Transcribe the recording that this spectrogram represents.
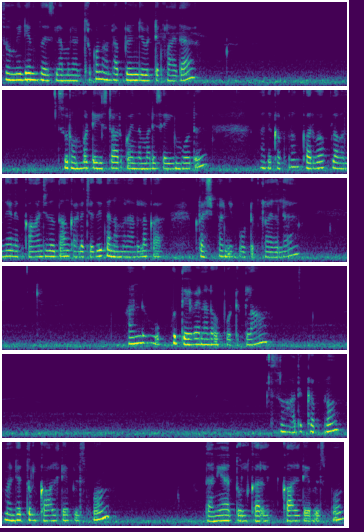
ஸோ மீடியம் சைஸ் லெமன் எடுத்துருக்கோம். நல்லா பிழிஞ்சு விட்டுக்கலாம் இதை. ஸோ ரொம்ப டேஸ்ட்டாக இருக்கும் இந்த மாதிரி செய்யும்போது. அதுக்கப்புறம் கருவேப்பிலை வந்து எனக்கு காஞ்சது தான் கிடச்சிது. இதை நம்ம நல்லா க க்ரஷ் பண்ணி போட்டுக்கலாம் இதில். அண்டு உப்பு தேவையான அளவு போட்டுக்கலாம். ஸோ அதுக்கப்புறம் மஞ்சள்தூள் கால் டேபிள் ஸ்பூன் தனியாத்தூள் கால் கால் டேபிள் ஸ்பூன்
